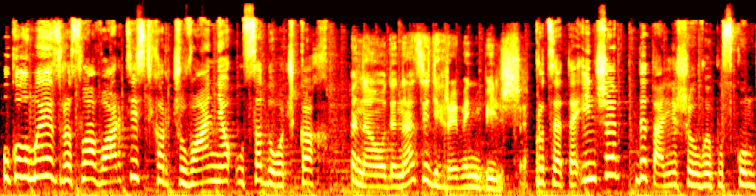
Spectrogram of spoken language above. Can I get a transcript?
У Коломиї зросла вартість харчування у садочках. на 11 гривень більше. Про це та інше детальніше у випуску.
